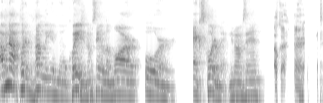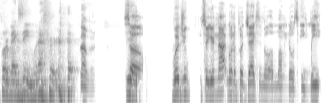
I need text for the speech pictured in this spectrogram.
I'm not putting Huntley in the equation. I'm saying Lamar or ex quarterback. You know what I'm saying? Okay, all right, quarterback Z, whatever. never. So, would you? So you're not going to put Jacksonville among those elite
